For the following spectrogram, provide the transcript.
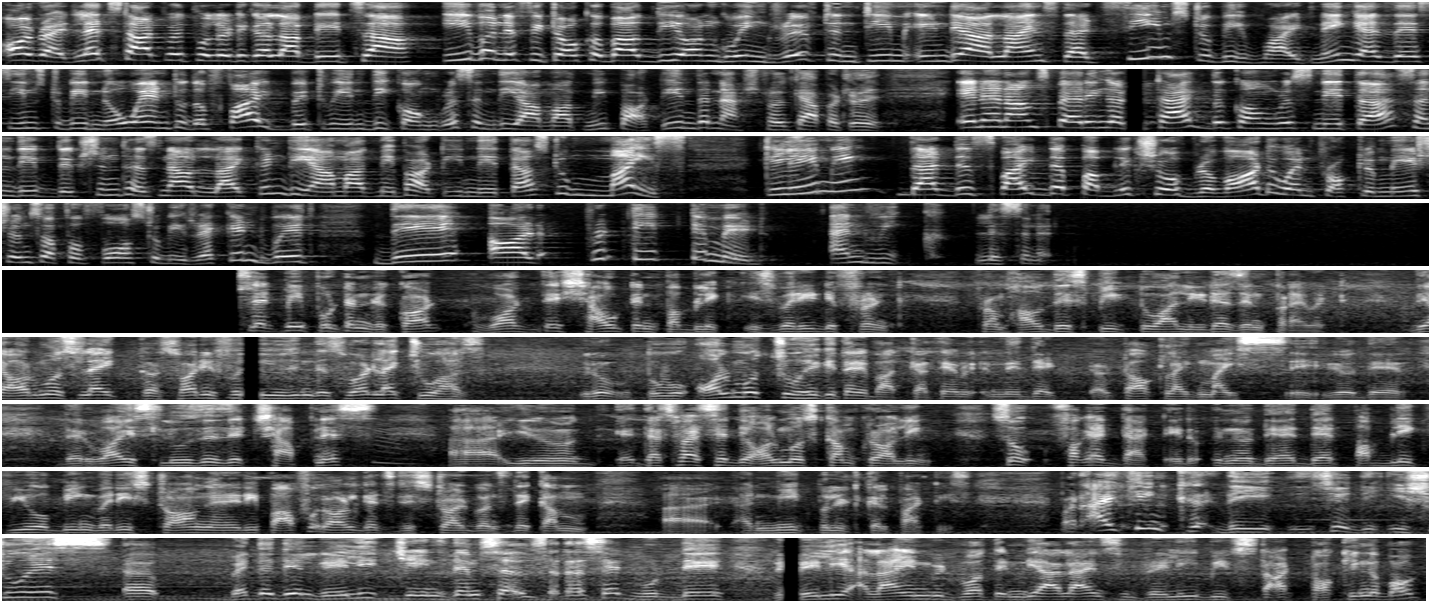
All right, let's start with political updates. Uh, even if we talk about the ongoing rift in Team India alliance that seems to be widening as there seems to be no end to the fight between the Congress and the Aam Aadmi Party in the national capital. In an unsparing attack, the Congress Neta Sandeep Dikshit has now likened the Aam Aadmi Party netas to mice claiming that despite their public show of bravado and proclamations of a force to be reckoned with, they are pretty timid and weak. Listen in. Let me put on record what they shout in public is very different from how they speak to our leaders in private. They are almost like, uh, sorry for using this word, like chuhas You know, तो वो almost चूहे की तरह बात करते हैं. They talk like mice. You know, their their voice loses its sharpness. Uh, you know, that's why I said they almost come crawling. So forget that. You know, you know their their public view of being very strong and very powerful all gets destroyed once they come uh, and meet political parties. But I think the see, the issue is uh, whether they'll really change themselves. As I said, would they really align with what India Alliance would really be start talking about?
